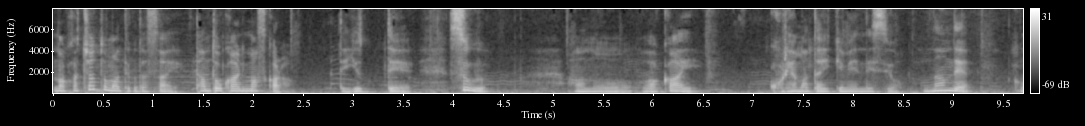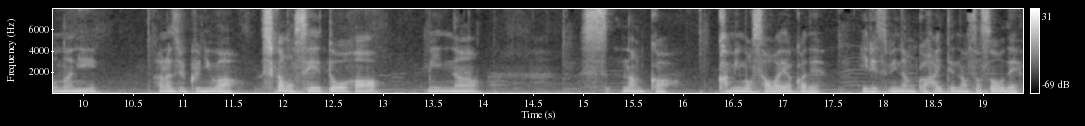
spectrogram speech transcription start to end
なんかちょっと待ってください。担当変わりますからって言ってすぐあの若いこれはまたイケメンですよ。なんでこんなに原宿にはしかも正統派みんななんか髪も爽やかで入れ墨なんか入ってなさそうで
